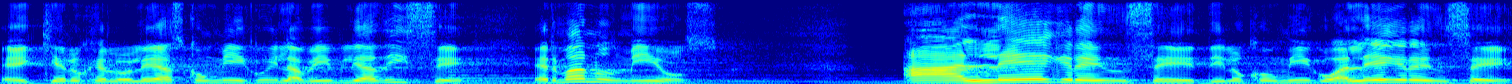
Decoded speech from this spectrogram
eh, quiero que lo leas conmigo y la Biblia dice, hermanos míos, alégrense, dilo conmigo, alégrense,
